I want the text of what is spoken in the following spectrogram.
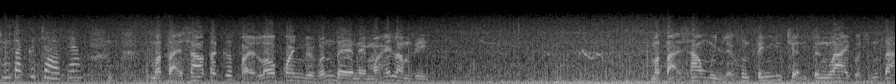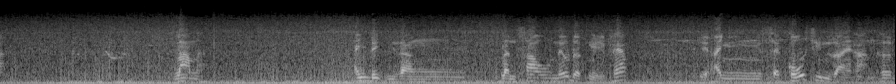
Chúng ta cứ chờ xem. Mà tại sao ta cứ phải lo quanh về vấn đề này mãi làm gì? Mà tại sao mình lại không tính những chuyện tương lai của chúng ta? Lan ạ, anh định rằng lần sau nếu được nghỉ phép thì anh sẽ cố xin dài hạn hơn.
